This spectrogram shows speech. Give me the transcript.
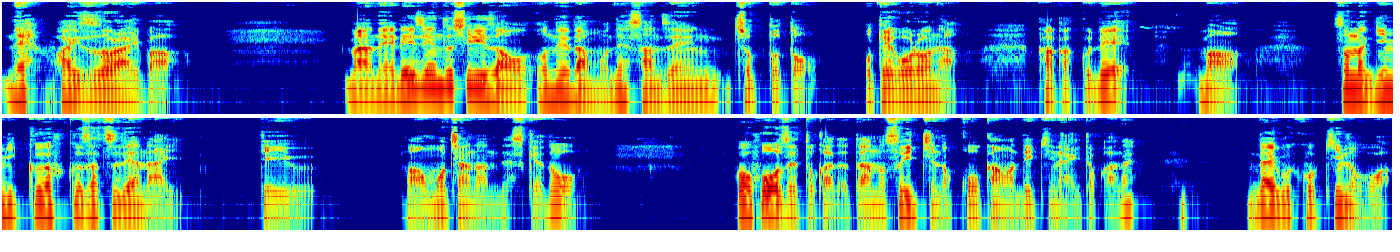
ね、ファイズドライバー。まあね、レジェンドシリーズはお値段もね、3000ちょっととお手頃な価格で、まあ、そんなギミックが複雑ではないっていう、まあおもちゃなんですけど、こうフォーゼとかだとあのスイッチの交換はできないとかね。だいぶこう機能は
